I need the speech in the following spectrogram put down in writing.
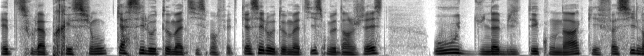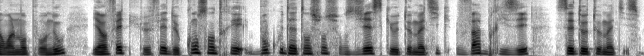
être sous la pression, casser l'automatisme en fait, casser l'automatisme d'un geste ou d'une habileté qu'on a qui est facile normalement pour nous. Et en fait, le fait de concentrer beaucoup d'attention sur ce geste qui est automatique va briser cet automatisme.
